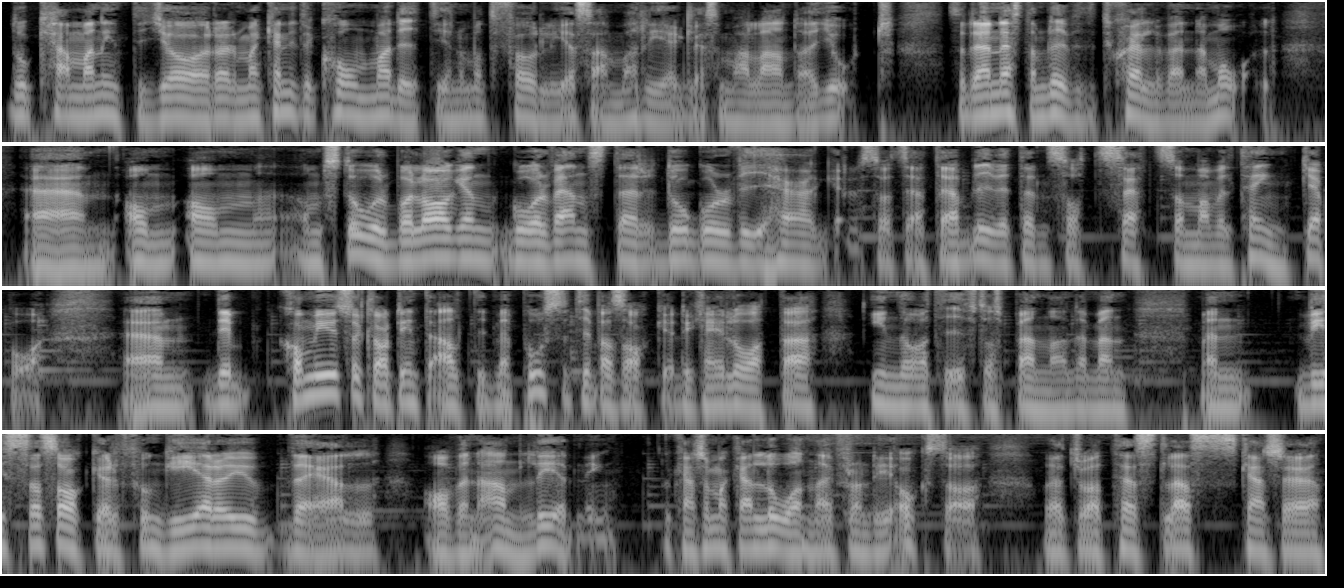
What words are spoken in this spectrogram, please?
då kan man inte göra det. Man kan inte komma dit genom att följa samma regler som alla andra har gjort. Så det har nästan blivit ett självändamål. Eh, om, om, om storbolagen går vänster, då går vi höger. Så att säga. Det har blivit en sorts sätt som man vill tänka på. Eh, det kommer ju såklart inte alltid med positiva saker. Det kan ju låta innovativt och spännande, men, men vissa saker fungerar ju väl av en anledning. Då kanske man kan låna ifrån det också. Och jag tror att Teslas kanske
